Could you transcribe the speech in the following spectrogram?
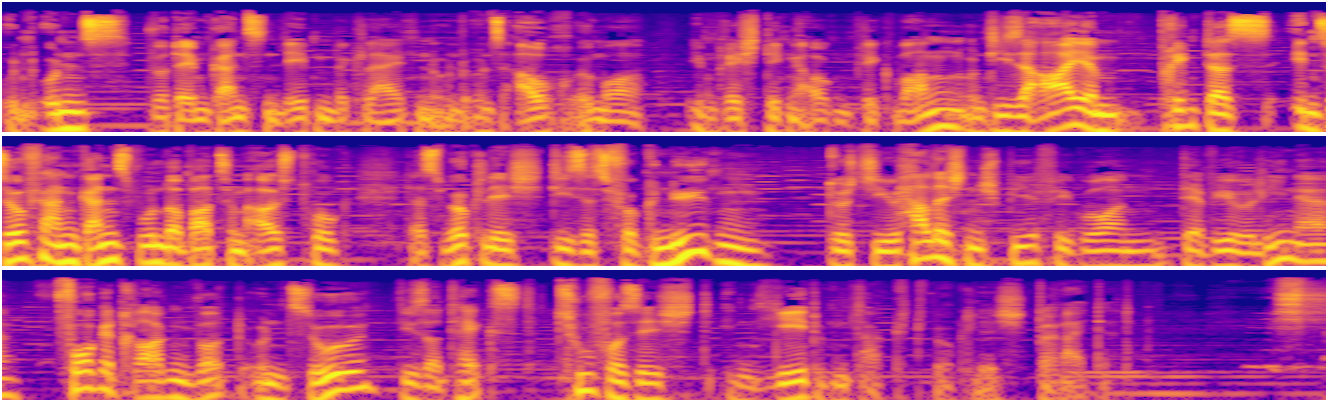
und uns wird er im ganzen Leben begleiten und uns auch immer im richtigen Augenblick warnen. Und diese Arie bringt das insofern ganz wunderbar zum Ausdruck, dass wirklich dieses Vergnügen durch die herrlichen Spielfiguren der Violine vorgetragen wird und so dieser Text Zuversicht in jedem Takt wirklich bereitet. Ich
